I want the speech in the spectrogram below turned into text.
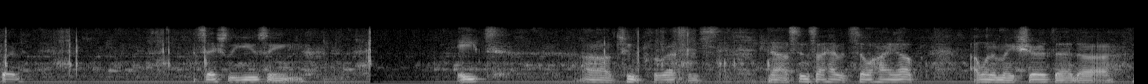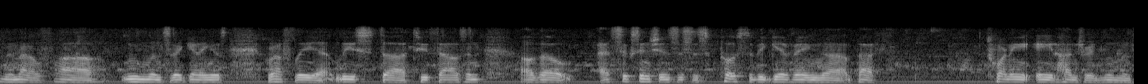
but it's actually using 8 uh, tube fluorescence. Now, since I have it so high up, I want to make sure that uh, the amount of uh, lumens they're getting is roughly at least uh, 2,000, although at 6 inches this is supposed to be giving uh, about 2,800 lumens.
